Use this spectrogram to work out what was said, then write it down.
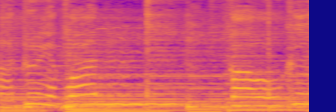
าจเรียกวัน เก่าคืน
